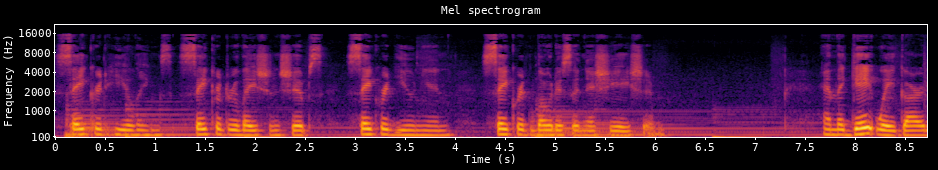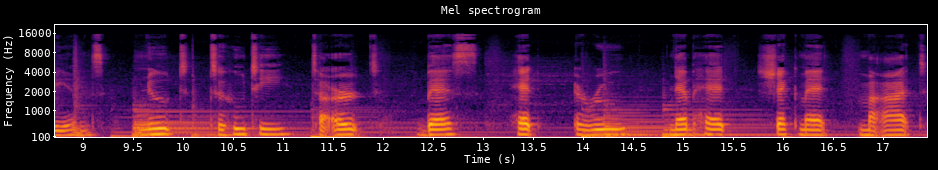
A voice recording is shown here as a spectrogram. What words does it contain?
sacred healings, sacred relationships, sacred union, sacred lotus initiation. And the gateway guardians Nut, Tahuti, Ta'ert, Bes, Het Eru, Nebhet, Shekmet, Ma'at,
